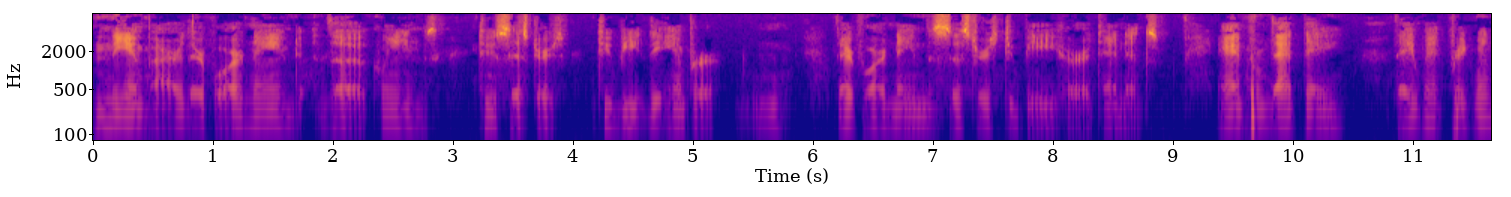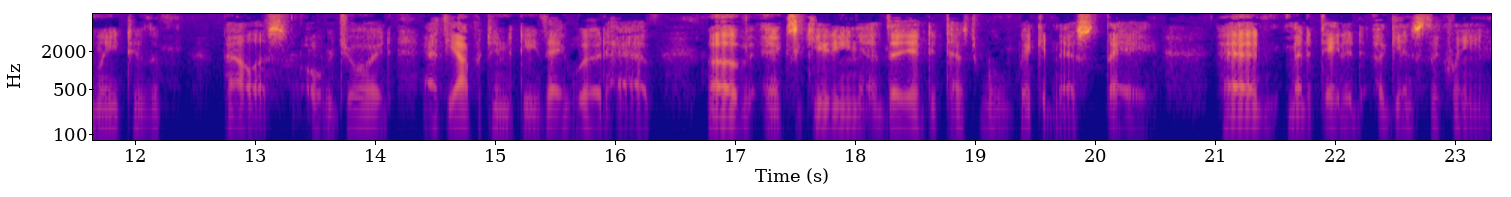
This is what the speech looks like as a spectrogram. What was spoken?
The empire therefore named the queen's two sisters to be the emperor, therefore named the sisters to be her attendants. And from that day they went frequently to the palace, overjoyed at the opportunity they would have of executing the detestable wickedness they had meditated against the queen.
